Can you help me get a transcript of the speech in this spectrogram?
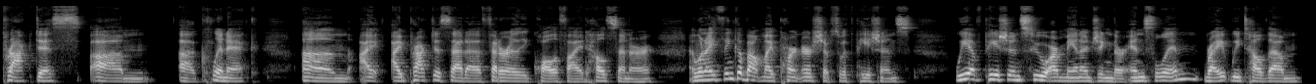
practice um, uh, clinic, um, I, I practice at a federally qualified health center. And when I think about my partnerships with patients, we have patients who are managing their insulin, right? We tell them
